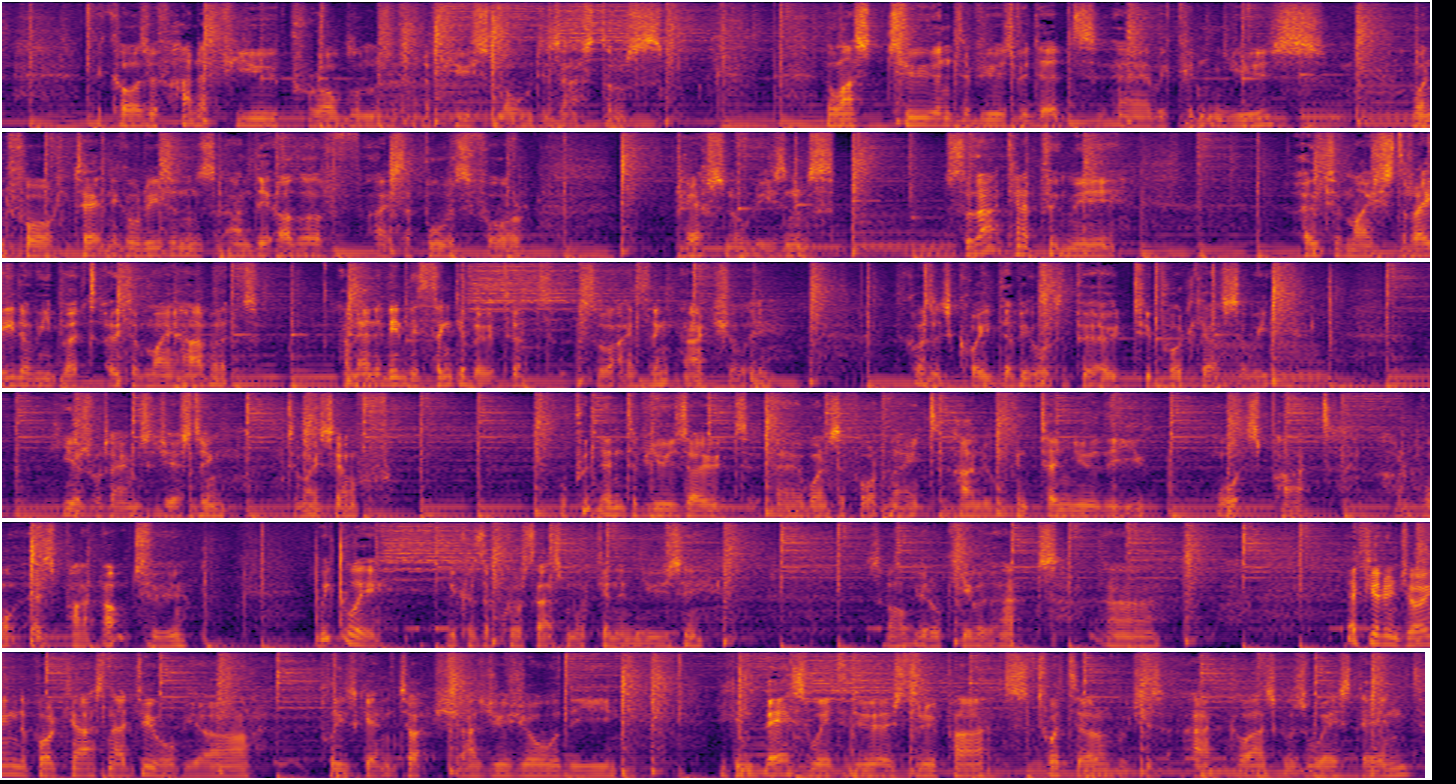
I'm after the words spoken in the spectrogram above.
because we've had a few problems, we've had a few small disasters. The last two interviews we did, uh, we couldn't use. One for technical reasons, and the other, I suppose, for personal reasons. So that kind of put me out of my stride a wee bit, out of my habit, and then it made me think about it. So I think actually, because it's quite difficult to put out two podcasts a week, here's what I'm suggesting to myself. We'll put the interviews out uh, once a fortnight and we will continue the What's Pat or What is Pat Up To weekly because, of course, that's more kind of newsy. So I hope you're okay with that. Uh, if you're enjoying the podcast, and I do hope you are, please get in touch. As usual, the you can best way to do it is through Pat's Twitter, which is at Glasgow's West End.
